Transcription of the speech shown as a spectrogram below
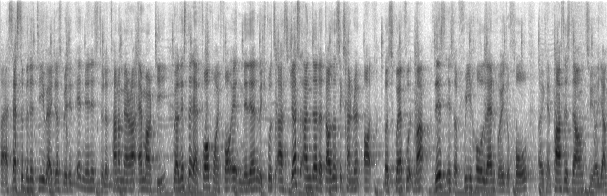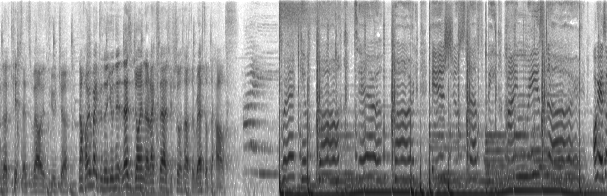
uh, accessibility. We are just within 8 minutes to the Tanah Merah MRT. We are listed at 4.48 million, which puts us just under the 1,600 odd per square foot mark. This is a freehold land for you to hold. Uh, you can pass this down to your younger kids as well in future. Now coming back to the unit, let's join Alexa as she shows us the rest of the house. Wrecking ball, tear apart, issues left behind, restart. Okay, so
